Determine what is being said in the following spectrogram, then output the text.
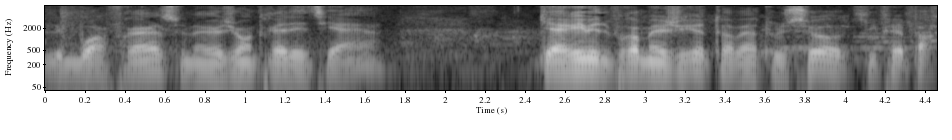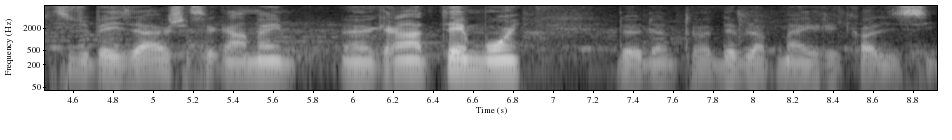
les Bois-Frères, c'est une région très laitière. Qui arrive une fromagerie à travers tout ça, qui fait partie du paysage. C'est quand même un grand témoin de notre développement agricole ici.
